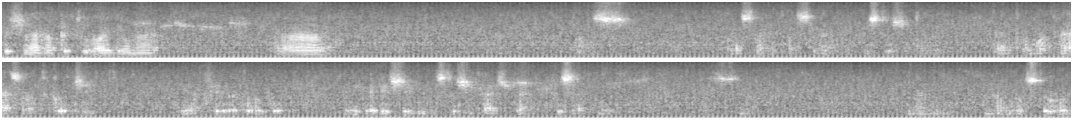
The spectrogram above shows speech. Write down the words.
Köszönnek a tulajdonát, uh, az, azt lehet használni, biztosítani templomot, házat, kocsit, ilyenféle dolgot, még egészségügyi biztosításra fizetni. Ez nem, nem rossz dolog,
